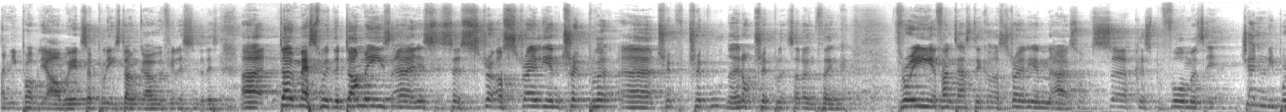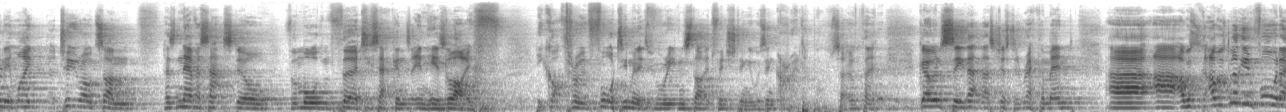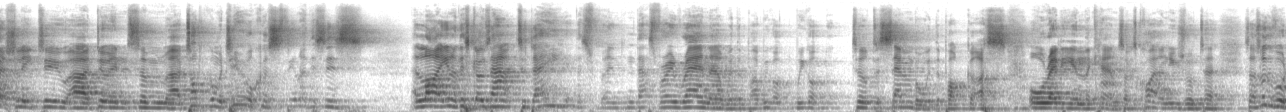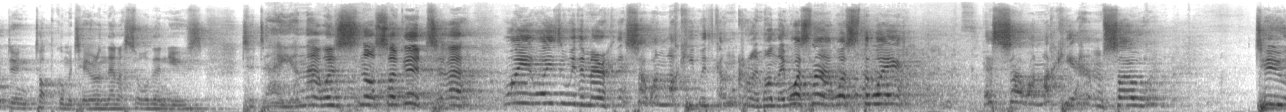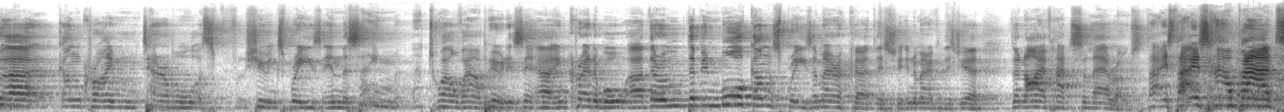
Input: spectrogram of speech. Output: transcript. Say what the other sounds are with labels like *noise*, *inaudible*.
and you probably are weird, so please don't go if you listen to this. Uh, don't mess with the dummies. Uh, this is a str- Australian triplet, uh, trip, triple. No, they're not triplets, I don't think. Three fantastic Australian uh, sort of circus performers. It, generally brilliant. My two-year-old son has never sat still for more than 30 seconds in his life. He got through in 40 minutes before he even started fidgeting. It was incredible. So th- go and see that. That's just a recommend. Uh, uh, I was I was looking forward actually to uh, doing some uh, topical material because you know this is a lot. You know this goes out today. That's that's very rare now with the pub. We got we got till December with the podcasts already in the can. So it's quite unusual to. So I was looking forward to doing topical material, and then I saw the news today, and that was not so good. Uh, why why is it with America? They're so unlucky with gun crime, aren't they? What's that? What's the way? They're so unlucky it happened so. Two uh, gun crime, terrible shooting sprees in the same 12 hour period. It's uh, incredible. Uh, there, are, there have been more gun sprees America this year, in America this year than I have had Soleros. That is, that is how bad.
